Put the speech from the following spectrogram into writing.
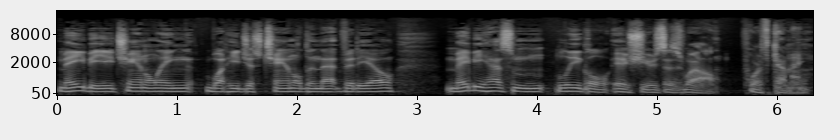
maybe channeling what he just channeled in that video, maybe has some legal issues as well forthcoming.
